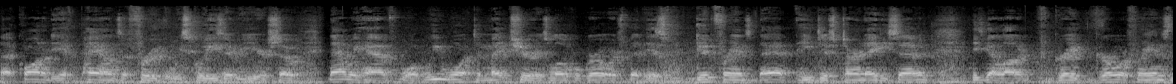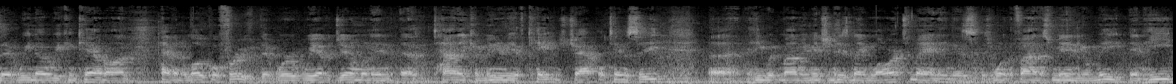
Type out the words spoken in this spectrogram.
uh, quantity of pounds of fruit that we squeeze every year. So now we have what we want to make sure is local growers, but his good friends, Dad, he just turned 87. He's got a lot of great grower friends that we know we can count on having local fruit. That we're we have a gentleman in a tiny community of Caton's Chapel, Tennessee. Uh, he wouldn't mind me mentioning his name. Lawrence Manning is, is one of the finest men you'll meet, and he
